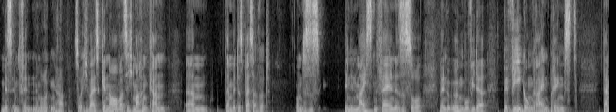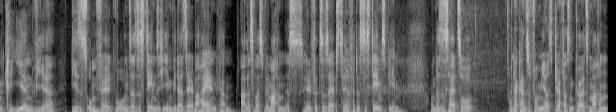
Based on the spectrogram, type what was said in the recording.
Missempfinden im Rücken habe. So, ich weiß genau, was ich machen kann, ähm, damit es besser wird. Und es ist in den meisten Fällen ist es so, wenn du irgendwo wieder Bewegung reinbringst, dann kreieren wir dieses Umfeld, wo unser System sich eben wieder selber heilen kann. Alles, was wir machen, ist Hilfe zur Selbsthilfe ja. des Systems geben. Und das ist halt so, und da kannst du von mir aus Jefferson Curls machen,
